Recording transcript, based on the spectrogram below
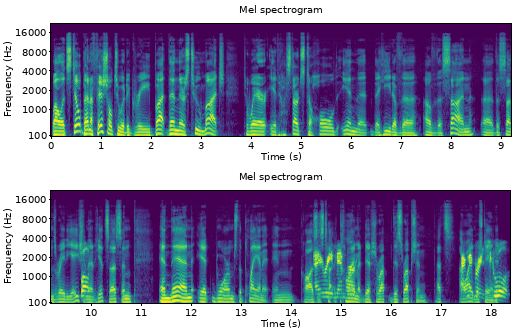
Well, it's still beneficial to a degree, but then there's too much to where it starts to hold in the, the heat of the of the sun, uh, the sun's radiation well, that hits us, and and then it warms the planet and causes remember, climate disrupt, disruption. That's how I, I understand in school, it.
